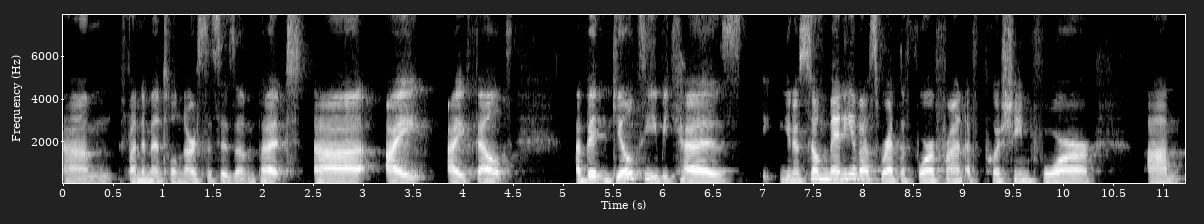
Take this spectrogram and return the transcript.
um, fundamental narcissism, but uh, I I felt a bit guilty because you know so many of us were at the forefront of pushing for um,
